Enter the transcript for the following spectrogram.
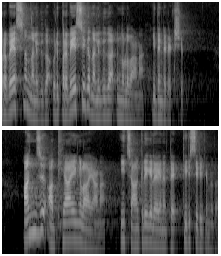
പ്രവേശനം നൽകുക ഒരു പ്രവേശിക നൽകുക എന്നുള്ളതാണ് ഇതിന്റെ ലക്ഷ്യം. അഞ്ച് അധ്യായങ്ങളായാണ് ഈ ചാക്രിക ലേഖനത്തെ തിരിച്ചിരിക്കുന്നത്.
